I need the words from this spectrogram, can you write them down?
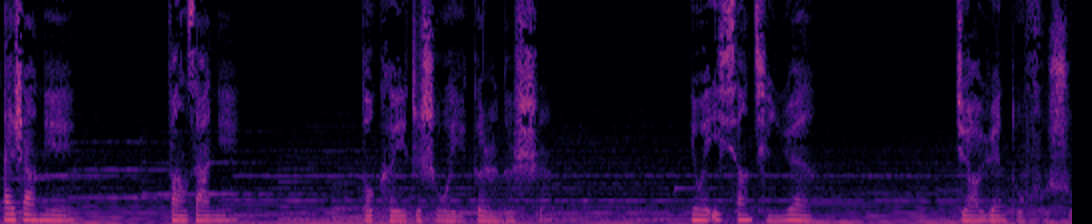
爱上你，放下你，都可以只是我一个人的事。因为一厢情愿，就要愿赌服输。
